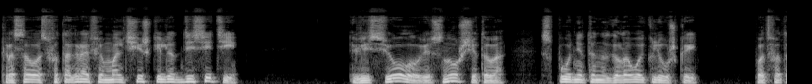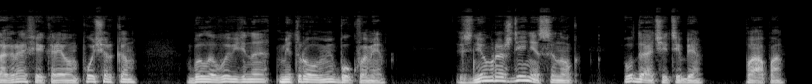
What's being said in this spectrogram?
красовалась фотография мальчишки лет десяти. Веселого, веснушчатого, с поднятой над головой клюшкой. Под фотографией корявым почерком было выведено метровыми буквами. «С днем рождения, сынок! Удачи тебе, папа!»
